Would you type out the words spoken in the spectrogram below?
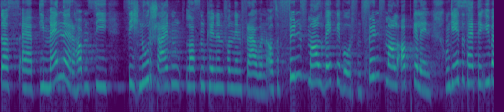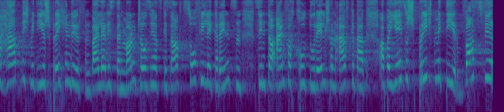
dass äh, die Männer haben sie sich nur scheiden lassen können von den Frauen. Also fünfmal weggeworfen, fünfmal abgelehnt. Und Jesus hätte überhaupt nicht mit ihr sprechen dürfen, weil er ist ein Mann. Josie hat es gesagt, so viele Grenzen sind da einfach kulturell schon aufgebaut. Aber Jesus spricht mit dir. Was für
